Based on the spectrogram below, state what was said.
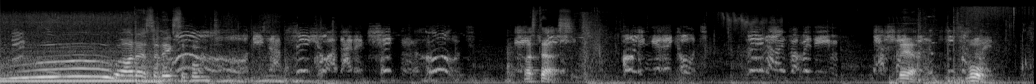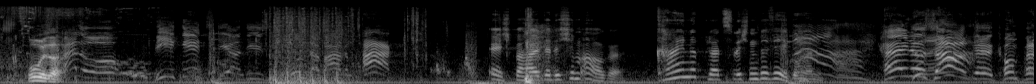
Uh, ah, da ist der nächste Punkt. Oh. Was ist das? Hol ihn mir, Rekrut. Rede einfach mit ihm. Er Wer? Wo? Wo ist er? Hallo, wie geht's dir an diesem wunderbaren Tag? Ich behalte dich im Auge. Keine plötzlichen Bewegungen. Keine Sorge, Kumpel.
